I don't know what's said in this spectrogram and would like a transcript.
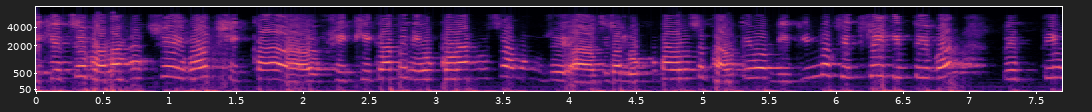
এক্ষেত্রে বলা হচ্ছে এবার শিক্ষা শিক্ষিকাতে নিয়োগ করা হয়েছে এবং যেটা লক্ষ্য করা হচ্ছে, ভারতে এবার বিভিন্ন ক্ষেত্রে কিন্তু এবার কৃত্রিম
